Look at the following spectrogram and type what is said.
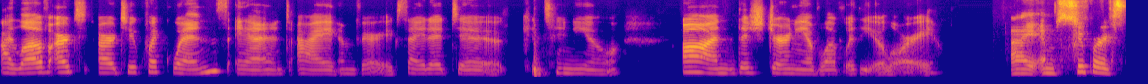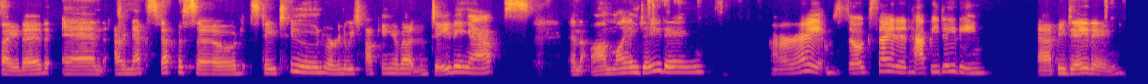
I love our t- our two quick wins, and I am very excited to continue on this journey of love with you, Lori. I am super excited. And our next episode, stay tuned. We're going to be talking about dating apps and online dating. All right. I'm so excited. Happy dating. Happy dating.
